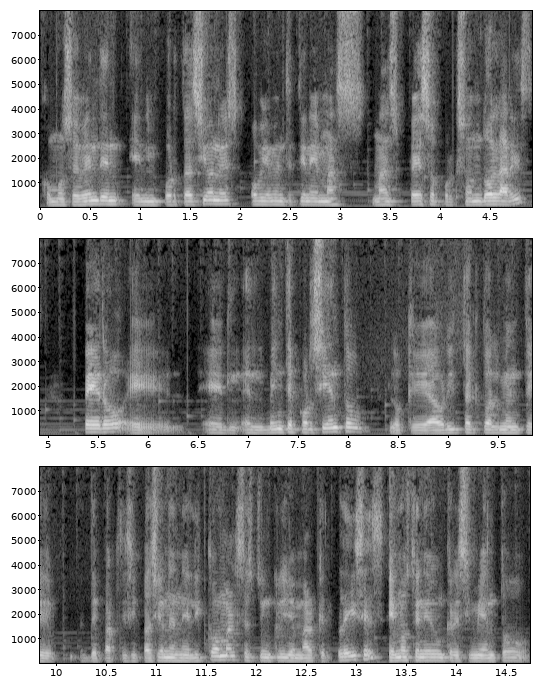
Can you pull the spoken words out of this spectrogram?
como se venden en importaciones, obviamente tiene más, más peso porque son dólares pero eh, el, 20%, lo que ahorita actualmente de participación en el e-commerce, esto incluye marketplaces, hemos tenido un crecimiento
